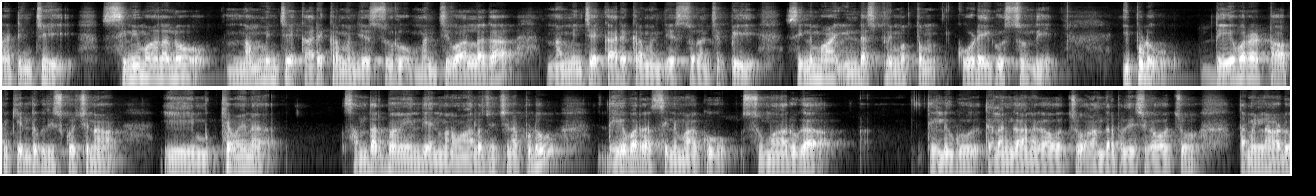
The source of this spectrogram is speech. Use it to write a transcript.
నటించి సినిమాలలో నమ్మించే కార్యక్రమం చేస్తురు మంచి వాళ్ళగా నమ్మించే కార్యక్రమం చేస్తురు అని చెప్పి సినిమా ఇండస్ట్రీ మొత్తం కోడైకొస్తుంది ఇప్పుడు దేవర టాపిక్ ఎందుకు తీసుకొచ్చినా ఈ ముఖ్యమైన సందర్భం ఏంది అని మనం ఆలోచించినప్పుడు దేవర సినిమాకు సుమారుగా తెలుగు తెలంగాణ కావచ్చు ఆంధ్రప్రదేశ్ కావచ్చు Tamil Nadu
